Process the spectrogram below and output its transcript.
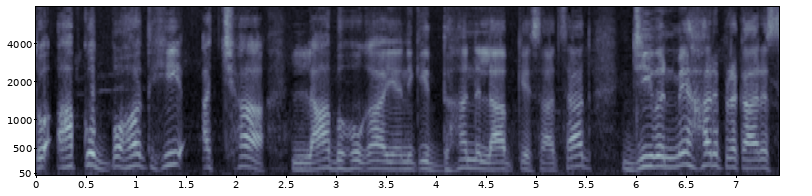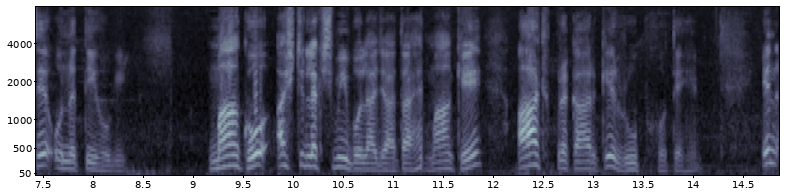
तो आपको बहुत ही अच्छा लाभ होगा, यानी कि धन लाभ के साथ साथ जीवन में हर प्रकार से उन्नति होगी। माँ को अष्टलक्ष्मी बोला जाता है। माँ के आठ प्रकार के रूप होते हैं। इन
